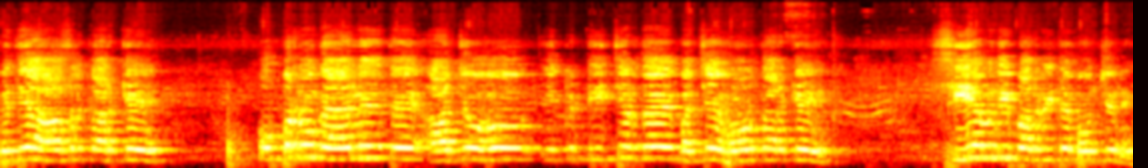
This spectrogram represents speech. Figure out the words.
ਵਿਦਿਆ ਹਾਸਲ ਕਰਕੇ ਉੱਪਰ ਨੂੰ ਗਏ ਨੇ ਤੇ ਅੱਜ ਉਹ ਇੱਕ ਟੀਚਰ ਦੇ ਬੱਚੇ ਹੋਣ ਕਰਕੇ ਸੀਐਮ ਦੀ ਪਦਵੀ ਤੇ ਪਹੁੰਚੇ ਨੇ।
